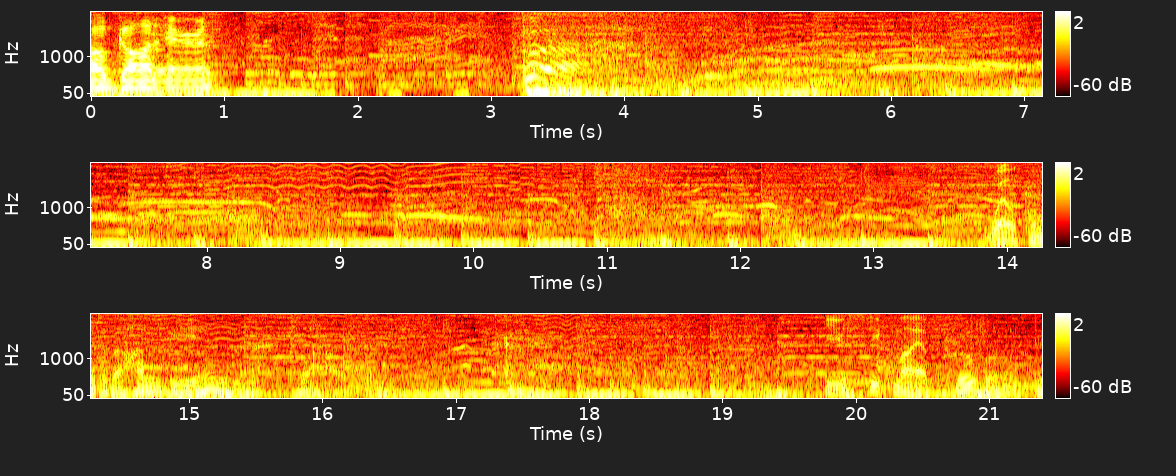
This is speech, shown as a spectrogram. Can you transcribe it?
Oh god, Aerith. Welcome to the Honeybee Inn, Cloud. You seek my approval, do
